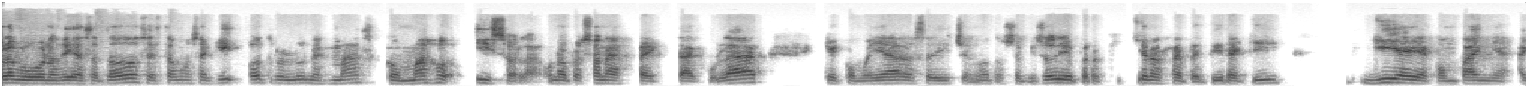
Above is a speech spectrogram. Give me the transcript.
Hola, muy buenos días a todos. Estamos aquí otro lunes más con Majo Isola, una persona espectacular que, como ya os he dicho en otros episodios, pero que quiero repetir aquí, guía y acompaña a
